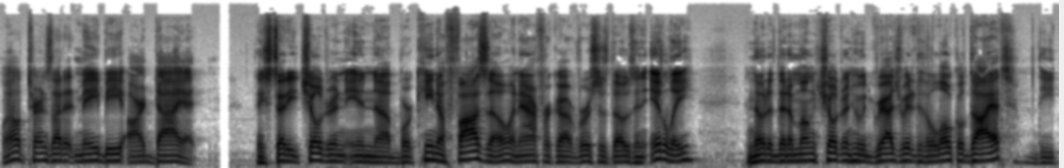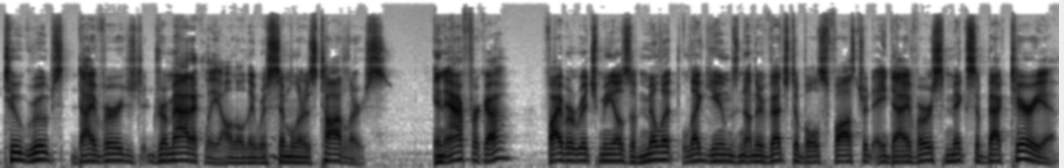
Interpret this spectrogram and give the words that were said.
Well, it turns out it may be our diet. They studied children in uh, Burkina Faso in Africa versus those in Italy noted that among children who had graduated to the local diet, the two groups diverged dramatically, although they were similar as toddlers. In Africa, fiber rich meals of millet, legumes, and other vegetables fostered a diverse mix of bacteria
